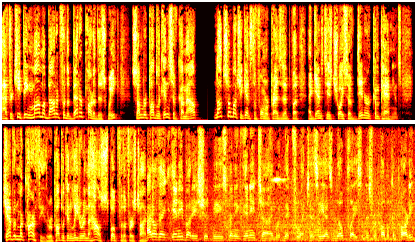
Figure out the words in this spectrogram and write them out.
After keeping mum about it for the better part of this week, some Republicans have come out not so much against the former president, but against his choice of dinner companions. Kevin McCarthy, the Republican leader in the House, spoke for the first time. I don't think anybody should be spending any time with Nick Fuentes. He has no place in this Republican Party.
